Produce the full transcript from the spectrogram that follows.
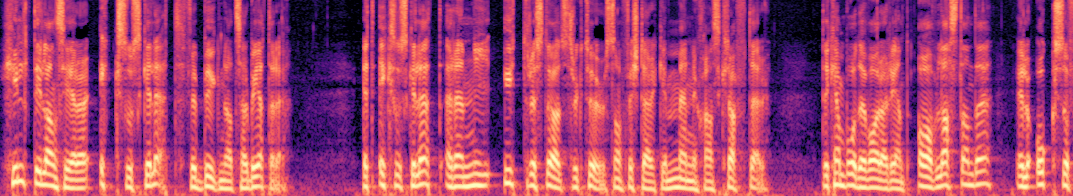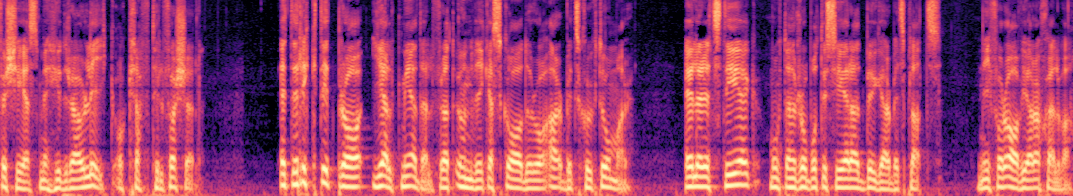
Hilti lanserar exoskelett för byggnadsarbetare. Ett exoskelett är en ny yttre stödstruktur som förstärker människans krafter. Det kan både vara rent avlastande eller också förses med hydraulik och krafttillförsel. Ett riktigt bra hjälpmedel för att undvika skador och arbetssjukdomar. Eller ett steg mot en robotiserad byggarbetsplats. Ni får avgöra själva.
